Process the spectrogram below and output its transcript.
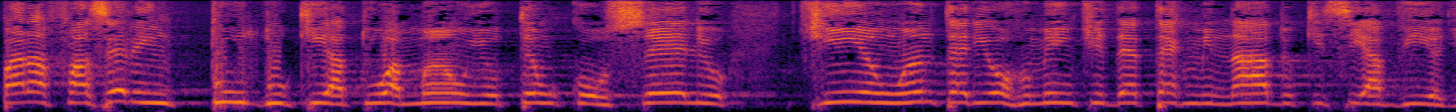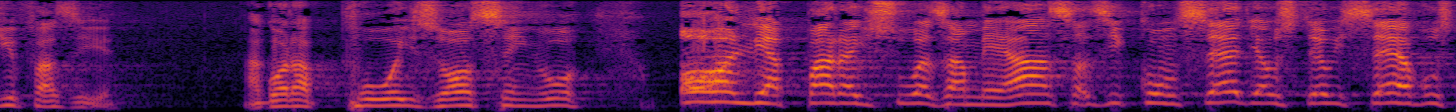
para fazerem tudo o que a tua mão e o teu conselho tinham anteriormente determinado que se havia de fazer. Agora, pois, ó Senhor, olha para as suas ameaças e concede aos teus servos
